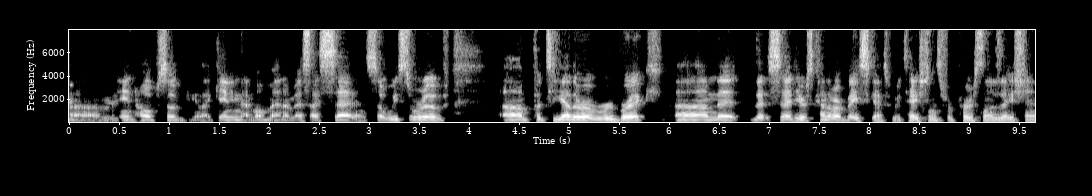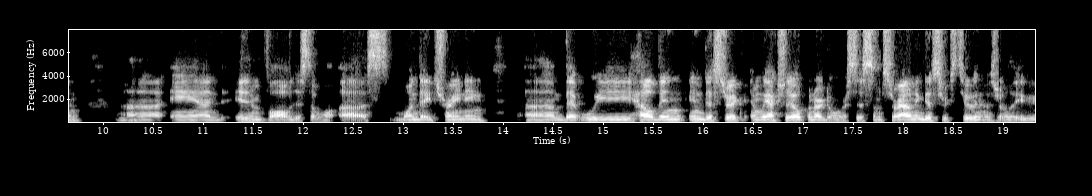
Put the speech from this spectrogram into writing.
um, mm-hmm. in hopes of you know, like gaining that momentum, as I said. And so we sort of um, put together a rubric um, that that said here's kind of our basic expectations for personalization, mm-hmm. uh, and it involved just a, a one day training um, that we held in in district, and we actually opened our doors to some surrounding districts too, and it was really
